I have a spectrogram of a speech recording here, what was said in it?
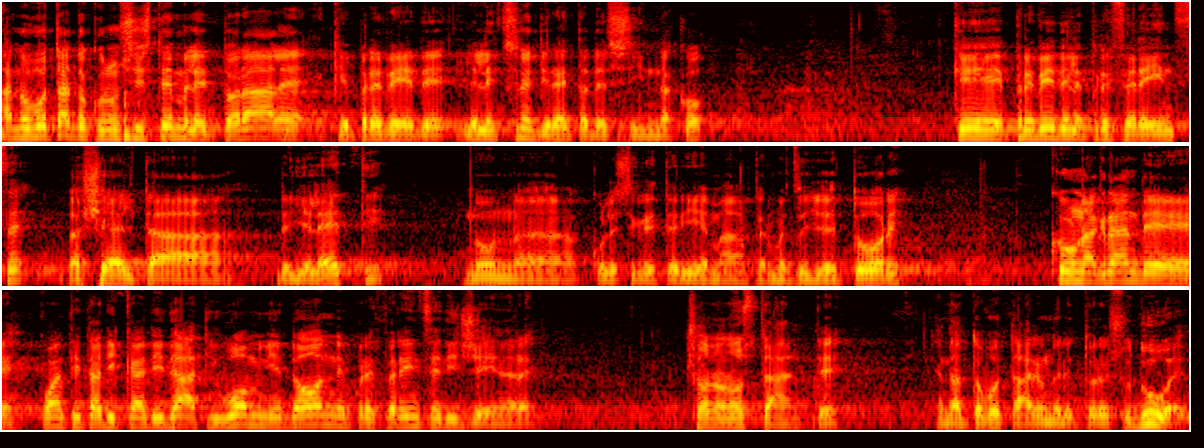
Hanno votato con un sistema elettorale che prevede l'elezione diretta del sindaco, che prevede le preferenze, la scelta degli eletti, non eh, con le segreterie ma per mezzo degli elettori, con una grande quantità di candidati, uomini e donne, preferenze di genere. Ciò nonostante è andato a votare un elettore su due.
